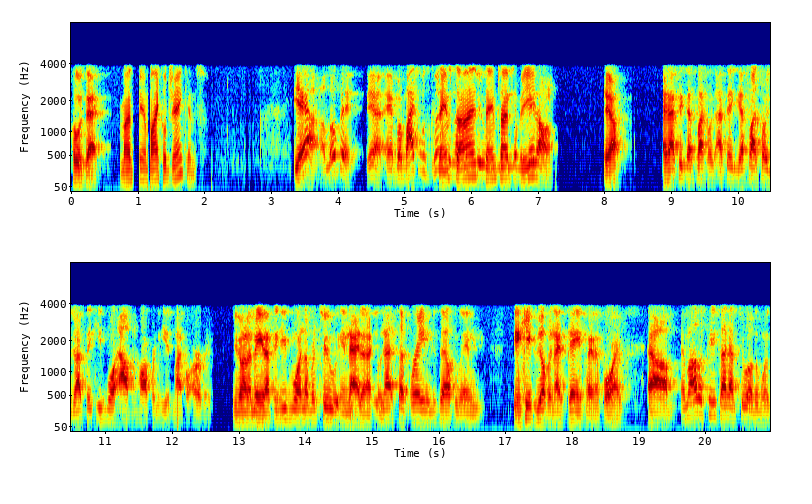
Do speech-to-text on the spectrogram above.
Who is that? Reminds me of Michael Jenkins. Yeah, a little bit. Yeah, and but Michael was good. Same size, two same type never speed. hit on him. Yeah, and I think that's Michael. I think that's why I told you. I think he's more Alvin Harper than he is Michael Irvin. You know what I mean? I think he's more number two in that Exactly. in that separating himself and and keep you up in that game planning for him. Um, and my other piece, I have two other ones.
